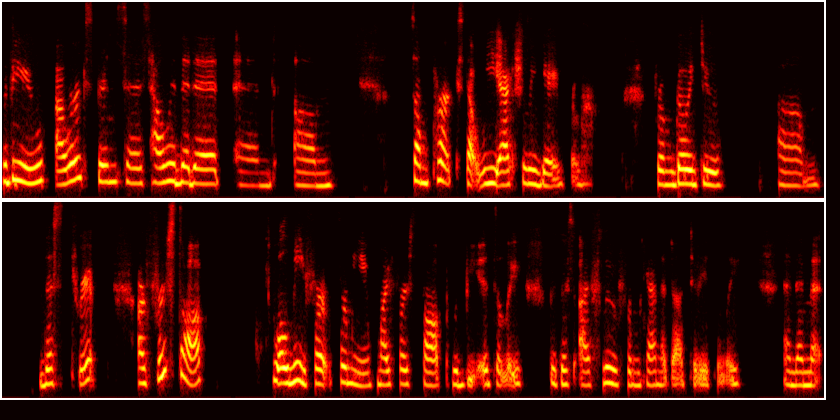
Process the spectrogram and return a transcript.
with you our experiences, how we did it, and um, some perks that we actually gained from from going to um, this trip. Our first stop, well, me for for me, my first stop would be Italy because I flew from Canada to Italy, and I met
